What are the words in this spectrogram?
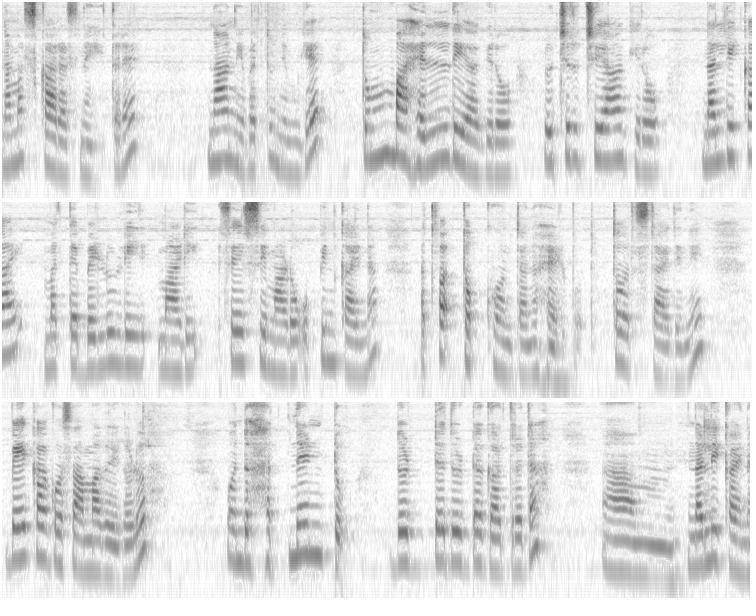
ನಮಸ್ಕಾರ ಸ್ನೇಹಿತರೆ, ನಾನಿವತ್ತು ನಿಮಗೆ ತುಂಬ ಹೆಲ್ದಿಯಾಗಿರೋ ರುಚಿ ರುಚಿಯಾಗಿರೋ ನಲ್ಲಿಕಾಯಿ ಮತ್ತು ಬೆಳ್ಳುಳ್ಳಿ ಮಾಡಿ ಸೇರಿಸಿ ಮಾಡೋ ಉಪ್ಪಿನಕಾಯಿನ ಅಥವಾ ತೊಕ್ಕು ಅಂತಲೂ ಹೇಳ್ಬೋದು. ತೋರಿಸ್ತಾ ಇದ್ದೀನಿ. ಬೇಕಾಗೋ ಸಾಮಗ್ರಿಗಳು ಒಂದು ಹದಿನೆಂಟು ದೊಡ್ಡ ದೊಡ್ಡ ಗಾತ್ರದ ನಲ್ಲಿಕಾಯಿನ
